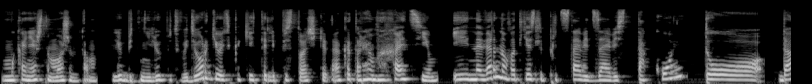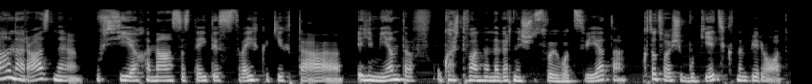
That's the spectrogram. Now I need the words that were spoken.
Мы, конечно, можем там любит, не любит выдергивать какие-то лепесточки, да, которые мы хотим. И, наверное, вот если представить зависть такой, то да, она разная у всех, она состоит из своих каких-то элементов, у каждого она, наверное, еще своего цвета, кто-то вообще букетик наберет.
